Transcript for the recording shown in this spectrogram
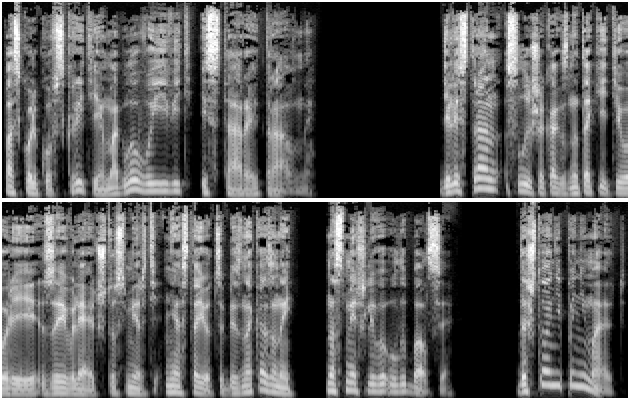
поскольку вскрытие могло выявить и старые травмы. Делистран, слыша, как знатоки теории заявляют, что смерть не остается безнаказанной, насмешливо улыбался. Да что они понимают?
